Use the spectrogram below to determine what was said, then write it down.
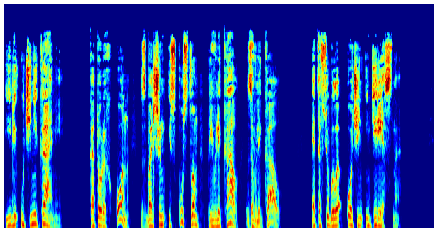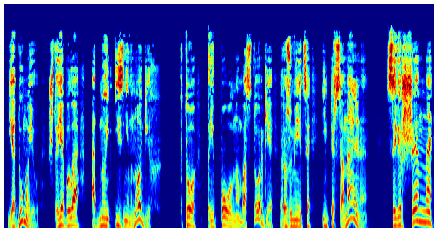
или учениками, которых он с большим искусством привлекал, завлекал. Это все было очень интересно. Я думаю, что я была одной из немногих, кто при полном восторге, разумеется, имперсонально, совершенно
